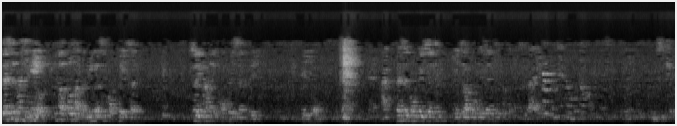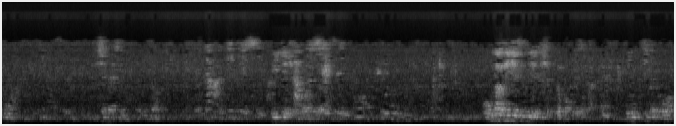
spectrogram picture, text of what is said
但是它里面有不知道多少个名额是公费生，所以它那个公费生可以可以用。啊，但是公费生你也知道公费生就不可能是在。是全部啊，现在是第一届全部是。我不知道这一届是不是也是全部的公费生啊？因为基本多。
